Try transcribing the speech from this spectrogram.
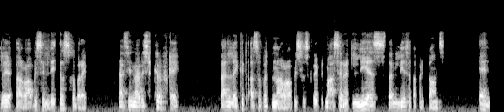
Hulle Arabiese letters gebruik. En as jy na die skrif kyk, dan lyk dit asof dit in Arabies geskryf het, maar as jy dit lees, dan lees dit Afrikaans. En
